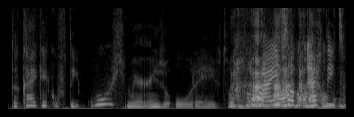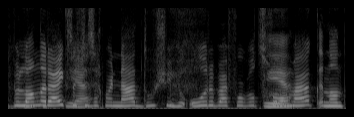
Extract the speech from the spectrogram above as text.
Dan kijk ik of die oorsmeer in zijn oren heeft. Want voor mij is dat echt iets belangrijks. Dat je zeg maar na het douchen je oren bijvoorbeeld schoonmaakt. En dan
